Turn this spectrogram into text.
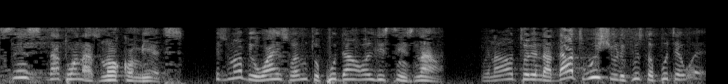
Since that one has not come yet, it will not be wise for him to put down all these things now. We now told him that that which you refuse to put away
